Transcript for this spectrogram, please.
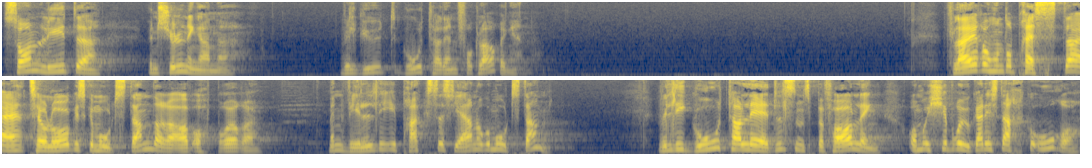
Sånn lyder unnskyldningene. Vil Gud godta den forklaringen? Flere hundre prester er teologiske motstandere av opprøret. Men vil de i praksis gjøre noe motstand? Vil de godta ledelsens befaling om å ikke bruke de sterke ordene?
